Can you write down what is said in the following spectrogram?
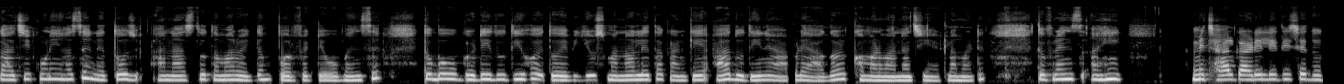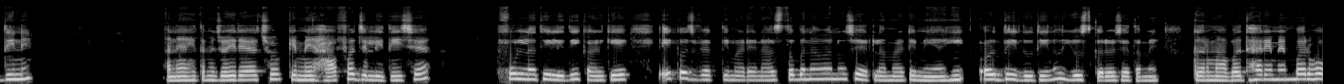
કાચી કૂણી હશે ને, તો જ આ નાસ્તો તમારો એકદમ પરફેક્ટ એવો બનશે. તો બહુ ઘટી દૂધી હોય તો એવી યુઝમાં ન લેતા, કારણ કે આ દૂધીને આપણે આગળ ખમણવાના છીએ એટલા માટે. તો ફ્રેન્ડ્સ અહીં મેં છાલ કાઢી લીધી છે દૂધીની. અને અહીં તમે જોઈ રહ્યા છો કે મેં હાફ જ લીધી છે. ફૂલ નથી લીધી કારણ કે એક જ વ્યક્તિ માટે નાસ્તો બનાવવાનો છે, એટલા માટે મેં અહીં અડધી દૂધીનો યુઝ કર્યો છે. તમે ઘરમાં વધારે મેમ્બર હો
